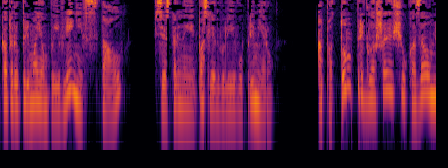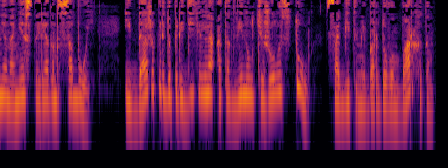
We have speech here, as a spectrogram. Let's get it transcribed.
который при моем появлении встал, все остальные последовали его примеру, а потом приглашающе указал мне на место рядом с собой и даже предупредительно отодвинул тяжелый стул с обитыми бордовым бархатом,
